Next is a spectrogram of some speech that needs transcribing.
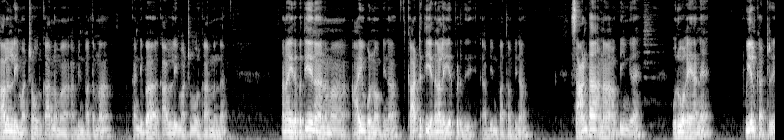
காலநிலை மாற்றம் ஒரு காரணமா அப்படின்னு பார்த்தோம்னா கண்டிப்பாக காலநிலை மாற்றமும் ஒரு காரணம் தான். ஆனால் இதை பற்றி நான் நம்ம ஆய்வு பண்ணோம் அப்படின்னா காட்டுத்தீ எதனால் ஏற்படுது அப்படின்னு பார்த்தோம் அப்படின்னா சாண்டா அண்ணா அப்படிங்கிற ஒரு வகையான புயல் காற்று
